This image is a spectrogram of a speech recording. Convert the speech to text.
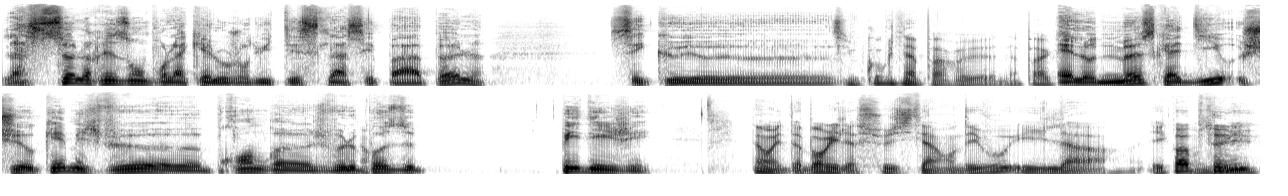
La seule raison pour laquelle aujourd'hui Tesla, c'est pas Apple, c'est que Tim Cook n'a pas, pas Elon Musk a dit je suis ok, mais je veux prendre, je veux le poste de PDG. Non, d'abord il a sollicité un rendez-vous, il l'a pas obtenu.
